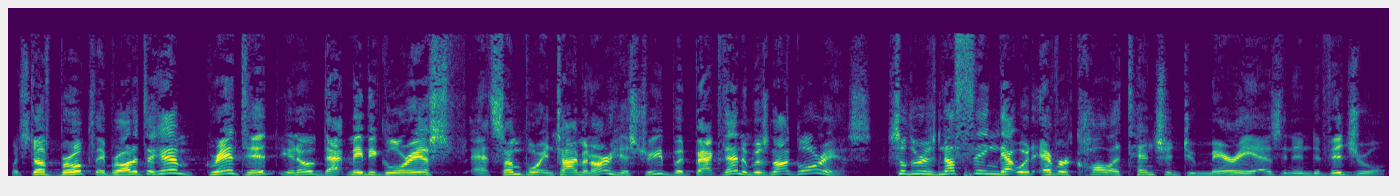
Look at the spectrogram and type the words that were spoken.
When stuff broke, they brought it to him. Granted, you know, that may be glorious at some point in time in our history, but back then it was not glorious. So there is nothing that would ever call attention to Mary as an individual.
